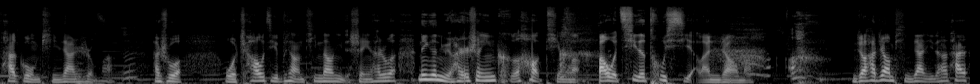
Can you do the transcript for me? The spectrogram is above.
他给我们评价是什么吗嗯？他说我超级不想听到你的声音。他说那个女孩的声音可好听了，把我气得吐血了，你知道吗？你知道他这样评价你，然后他他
